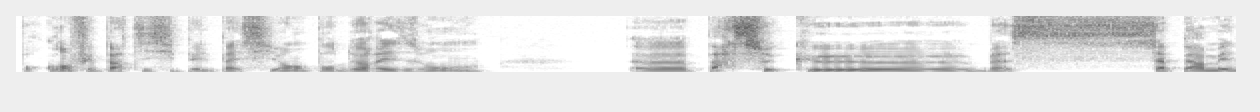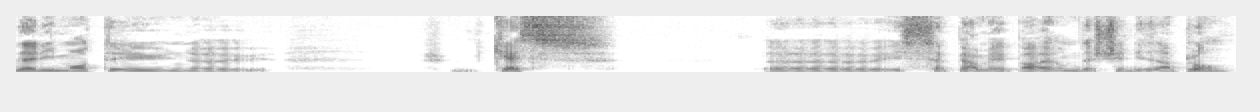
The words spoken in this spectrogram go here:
Pourquoi on fait participer le patient? Pour deux raisons. Euh, parce que euh, bah, ça permet d'alimenter une, caisse euh, et ça permet par exemple d'acheter des implants.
